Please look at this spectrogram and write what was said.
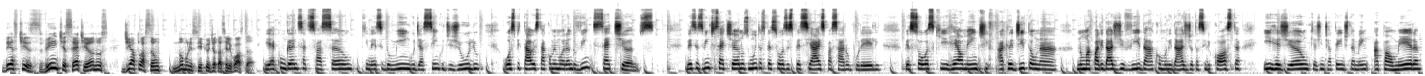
destes 27 anos de atuação no município de Otacílio Costa. E é com grande satisfação que nesse domingo, dia 5 de julho, o hospital está comemorando 27 anos. Nesses 27 anos, muitas pessoas especiais passaram por ele, pessoas que realmente acreditam na numa qualidade de vida à comunidade de Otacílio Costa e região, que a gente atende também a Palmeira.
